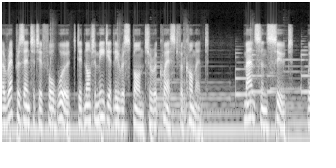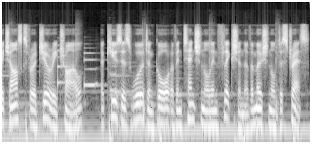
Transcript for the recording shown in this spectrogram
A representative for Wood did not immediately respond to request for comment. Manson's suit, which asks for a jury trial, accuses Wood and Gore of intentional infliction of emotional distress.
